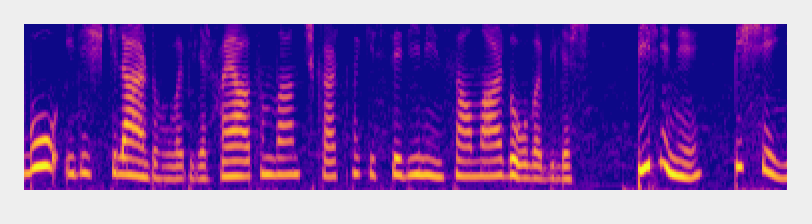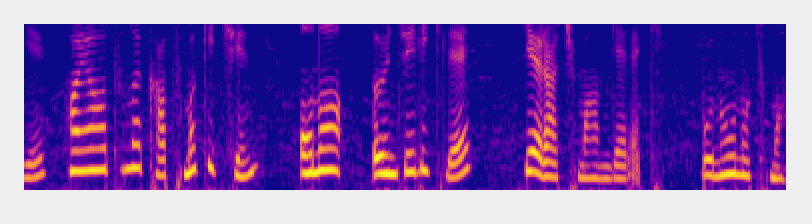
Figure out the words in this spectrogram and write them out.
Bu ilişkiler de olabilir, hayatından çıkartmak istediğin insanlar da olabilir. Birini, bir şeyi hayatına katmak için ona öncelikle yer açman gerek. Bunu unutma.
